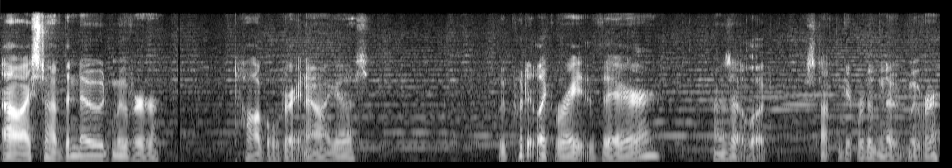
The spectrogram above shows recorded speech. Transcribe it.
Oh, I still have the node mover toggled right now, I guess. We put it like right there. How does that look? Stop to get rid of the node mover.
